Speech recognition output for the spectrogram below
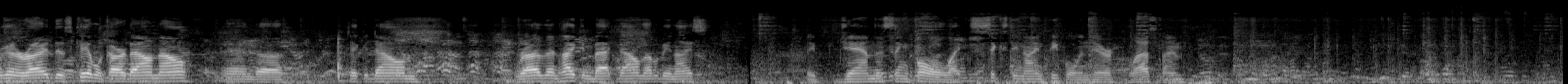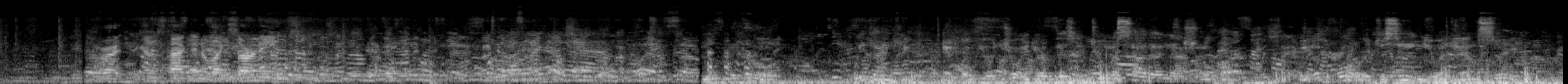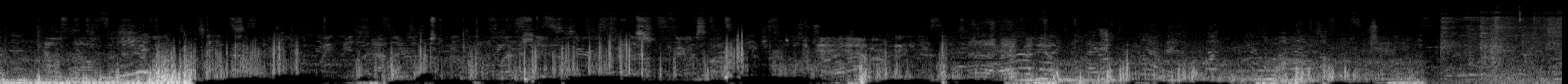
Gonna ride this cable car down now and uh, take it down rather than hiking back down. That'll be nice. They jammed this thing full, like 69 people in here last time. All right, they got us packed into like sardines. We thank you and hope you enjoyed your visit to Masada National Park. We look forward to seeing you again soon.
